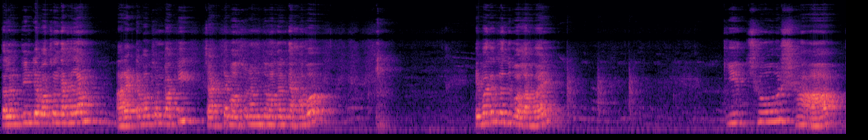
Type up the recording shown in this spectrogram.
তাহলে আমি তিনটে বচন দেখালাম, আর একটা বচন বাকি, চারটে বচন আমি তোমাদের দেখাবো। এবারে যদি বলা হয়, কিছু সাপ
